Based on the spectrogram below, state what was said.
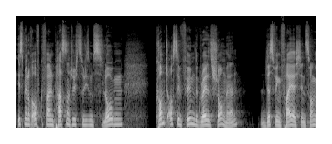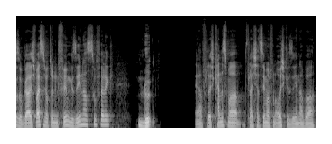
ist mir noch aufgefallen, passt natürlich zu diesem Slogan, kommt aus dem Film The Greatest Showman. Deswegen feiere ich den Song sogar. Ich weiß nicht, ob du den Film gesehen hast, zufällig. Nö. Ja, vielleicht kann es mal, vielleicht hat es jemand von euch gesehen, aber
